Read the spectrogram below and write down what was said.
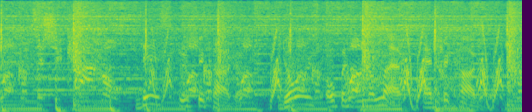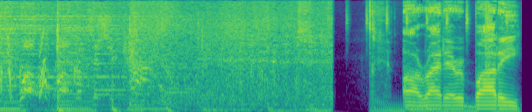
Welcome to Chicago. This is Chicago. Doors open on the left at Chicago. All right, everybody.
